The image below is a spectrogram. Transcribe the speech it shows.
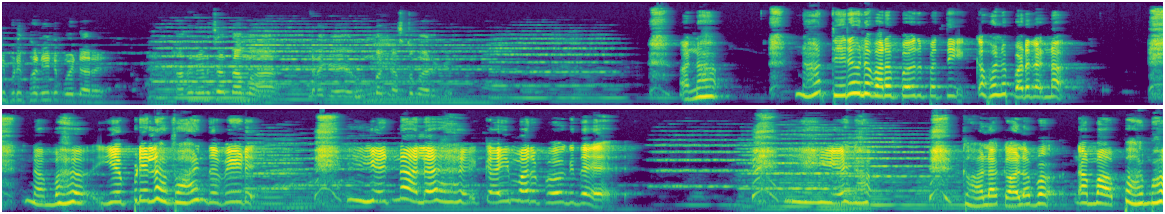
இப்படி பண்ணிட்டு போயிட்டாரு. அதை நினைச்சாதாம்மா எனக்கு ரொம்ப கஷ்டமா இருக்கு. அண்ணா நான் தெருவில் வரப்போது பற்றி கவலைப்படலண்ணா. நம்ம எப்படியெல்லாம் வாழ்ந்த வீடு என்னால கை மாற போகுது. ஏன்னா காலா காலமா நம்ம அப்பா அம்மா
